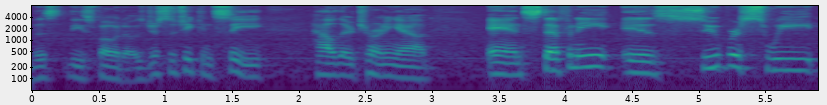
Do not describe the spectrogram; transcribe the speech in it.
this these photos just so she can see how they're turning out. And Stephanie is super sweet.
